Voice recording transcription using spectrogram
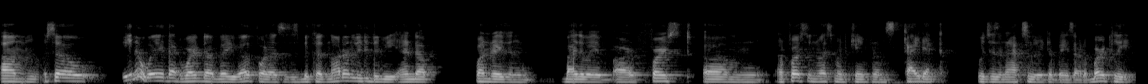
Um, so, in a way, that worked out very well for us is because not only did we end up fundraising. By the way, our first um, our first investment came from Skydeck, which is an accelerator based out of Berkeley.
